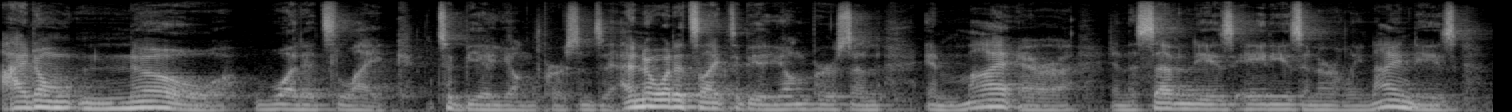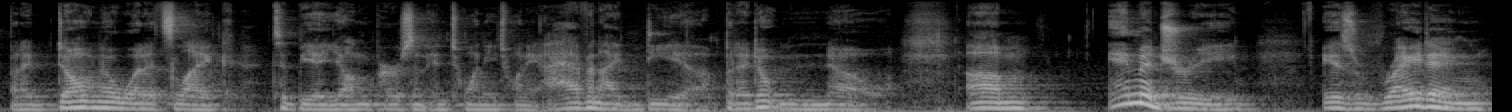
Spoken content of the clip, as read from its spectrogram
I don't know what it's like to be a young person today. I know what it's like to be a young person in my era in the 70s, 80s, and early 90s, but I don't know what it's like to be a young person in 2020. I have an idea, but I don't know. Um, imagery is writing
